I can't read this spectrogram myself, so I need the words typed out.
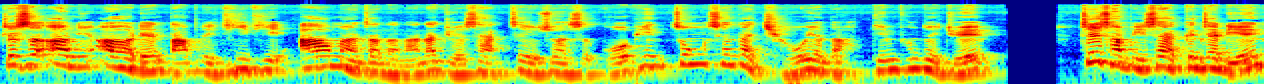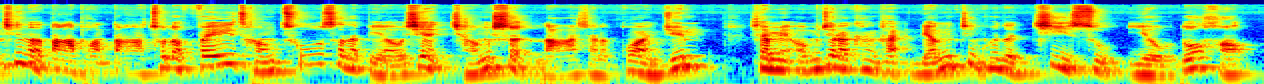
这是二零二二年 WTT 阿曼站的男单决赛，这也算是国乒中生代球员的巅峰对决。这场比赛，更加年轻的大胖打出了非常出色的表现，强势拿下了冠军。下面我们就来看看梁靖昆的技术有多好。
